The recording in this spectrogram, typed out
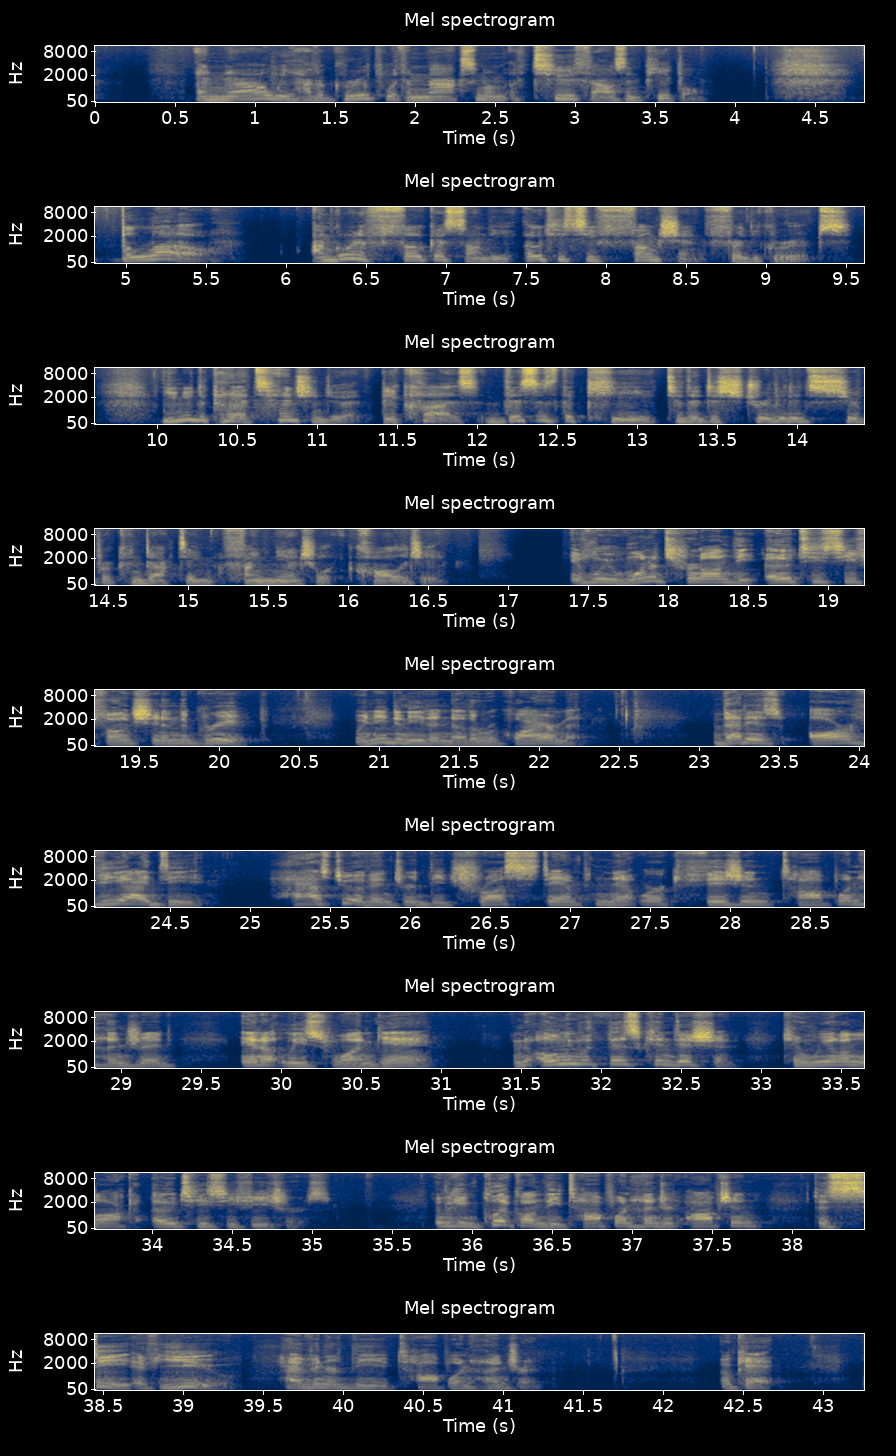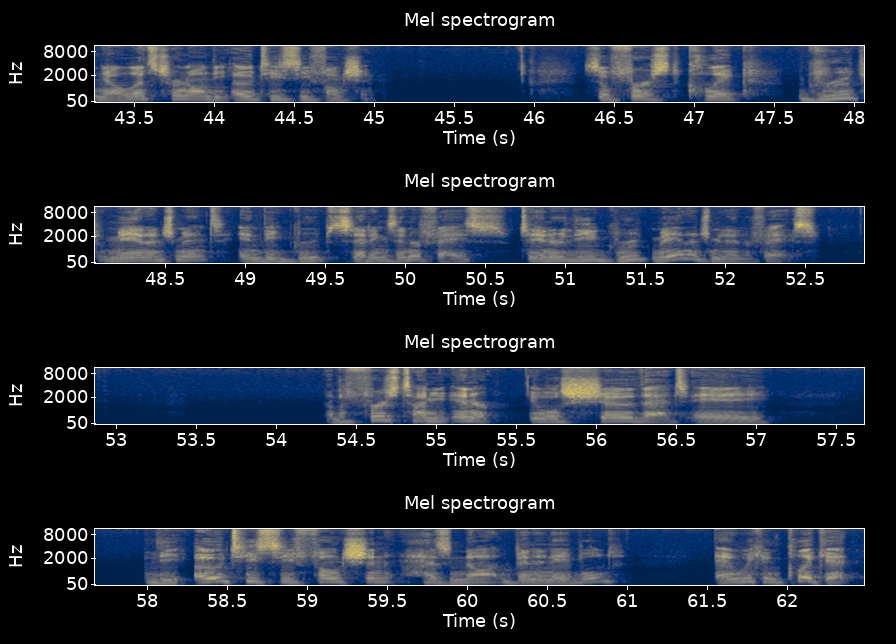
and now we have a group with a maximum of 2,000 people. Below, I'm going to focus on the OTC function for the groups. You need to pay attention to it because this is the key to the distributed superconducting financial ecology. If we want to turn on the OTC function in the group, we need to meet another requirement. That is, our VID has to have entered the Trust Stamp Network Fission Top 100 in at least one game. And only with this condition can we unlock OTC features. And we can click on the top 100 option to see if you have entered the top 100. Okay, now let's turn on the OTC function. So first, click Group Management in the Group Settings interface to enter the Group Management interface. Now, the first time you enter, it will show that a the OTC function has not been enabled, and we can click it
